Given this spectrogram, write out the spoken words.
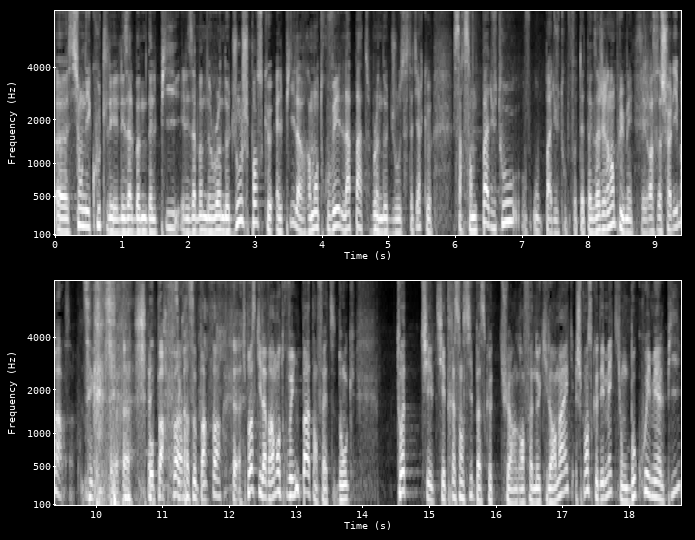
euh, si on écoute les, albums d'LP et les albums de Run the Jewels, je pense que LP il a vraiment trouvé la patte Run the Jewels. C'est-à-dire que ça ressemble pas du tout, ou pas du tout. Faut peut-être pas exagérer non plus, mais c'est grâce à Chalimar, ça. C'est grâce au parfum. C'est grâce au parfum. je pense qu'il a vraiment trouvé une patte en fait. Donc toi, tu es, très sensible parce que tu es un grand fan de Killer Mike. Je pense que des mecs qui ont beaucoup aimé LP,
